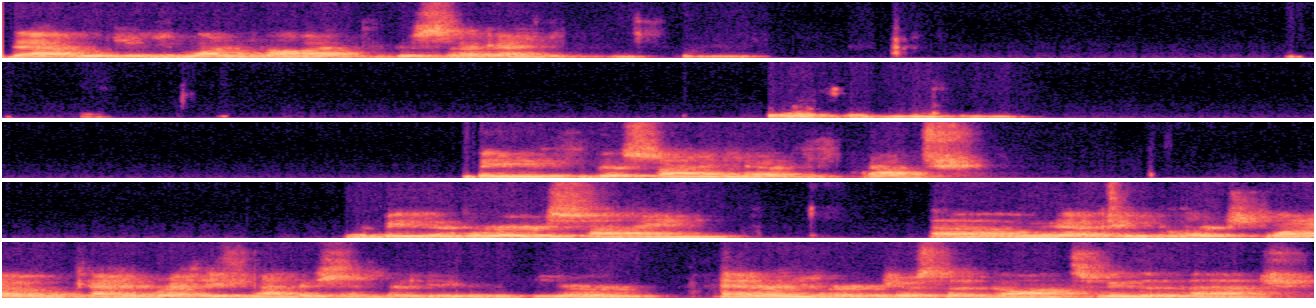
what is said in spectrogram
that was one thought. The second. The, the sign at Hatch would be the third sign uh, we have two parts, one of them kind of recognizing that you, you're entering or just have gone through the patch.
